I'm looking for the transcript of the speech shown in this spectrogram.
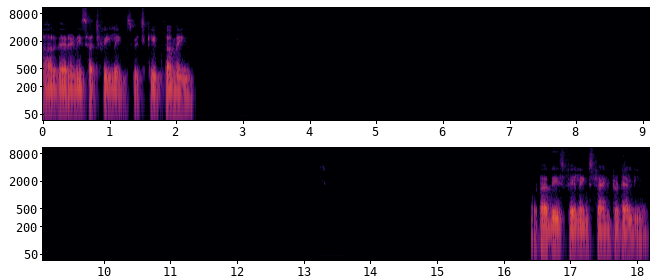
Are there any such feelings which keep coming? What are these feelings trying to tell you?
